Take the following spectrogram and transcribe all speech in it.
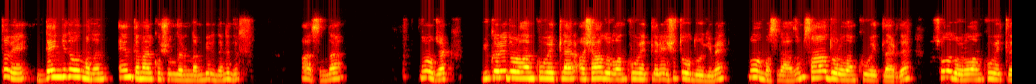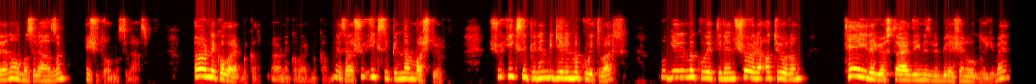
tabii dengede olmanın en temel koşullarından biri de nedir? Aslında ne olacak? Yukarıya doğru olan kuvvetler aşağı doğru olan kuvvetlere eşit olduğu gibi ne olması lazım? Sağa doğru olan kuvvetlerde sola doğru olan kuvvetlere ne olması lazım? Eşit olması lazım. Örnek olarak bakalım. Örnek olarak bakalım. Mesela şu X ipinden başlıyorum. Şu X ipinin bir gerilme kuvveti var. Bu gerilme kuvvetinin şöyle atıyorum T ile gösterdiğimiz bir bileşen olduğu gibi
